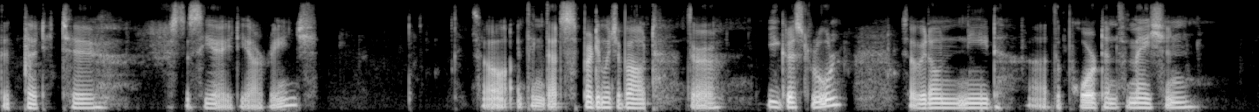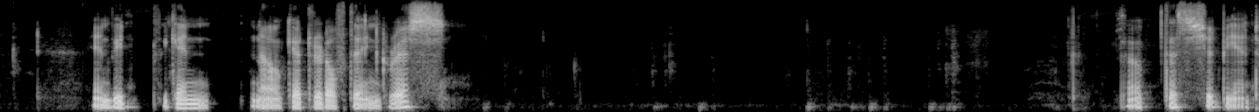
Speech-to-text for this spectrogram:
the 32 as the CIDR range. So I think that's pretty much about the egress rule. So we don't need uh, the port information and we, we can now get rid of the ingress. So this should be it.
